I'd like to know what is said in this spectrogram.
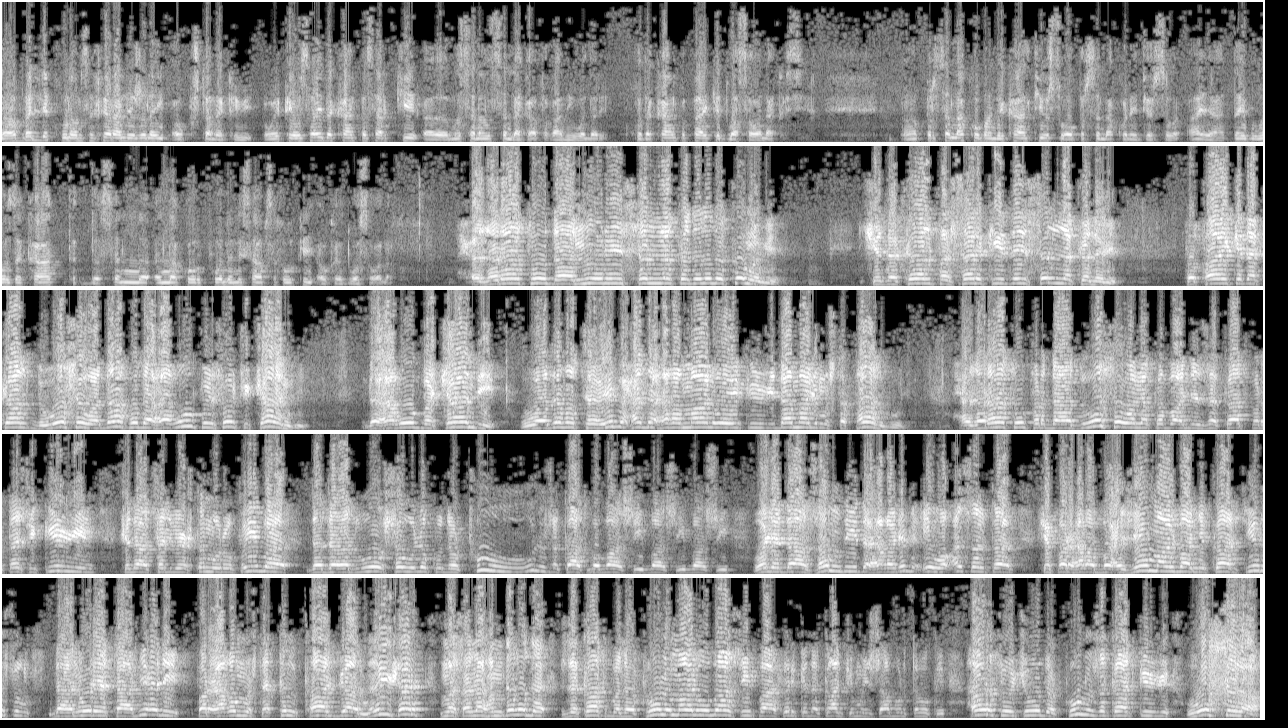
دغه بل لیک غلام سخي رالیږلی او پوښتنه کوي وایي که یو سړی د کال په سر کې مثلا سل لکه افغانۍ ولري خو د کال په پای کې دوه سوه لکه سي پر سل لکو باندې کال تېر سو او پر سل لکو نه تېر سوی آیا دی به و زکات د سل لکو روپو له نصاب څخه ورکوي او که د دوه سوه لکو حضراتو دا نورې سل لکه د ده د کومه وي چې د کال په سر کې دی سل لکه لري په پای کې د کال دوه سوه دا خو د هغو پیسو چې چان دي د هغو بچان دي و دغه تهریب حد هغه مال وایي کېږي دا مال مستفاد بولي حضراتو پر دا دوه سوه لکه باندې زکات پر تاسې کېږي چې دا څلوېښتمه روپۍ به د دا دوو سوو لکو د ټولو زکات به باسي باسي باسي ولې دا زم دی د هغه ربع و اصل ته چې پر هغه بعضې مال باندې کال تیر سو دا نور تابع دی پر هغه مستقل کال بیا نه شرط مسله همدغه ده زکات به د ټولو مال وباسي په آخر کې د کال چې مو حساب ورته وکړي هر څو چې د ټولو زکات کېږي والسلام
